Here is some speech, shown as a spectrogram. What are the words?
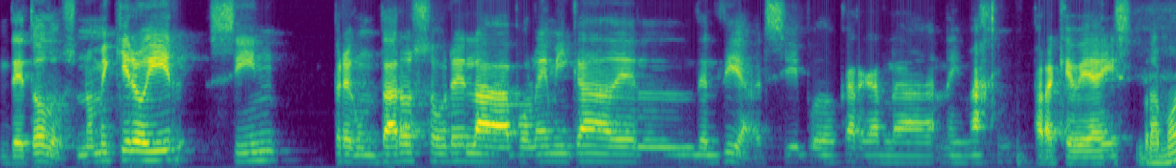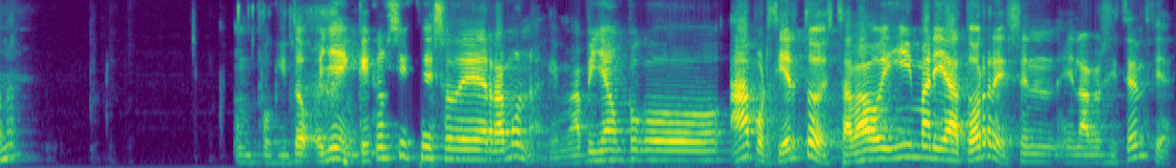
de todos. No me quiero ir sin preguntaros sobre la polémica del, del día, a ver si puedo cargar la, la imagen para que veáis ¿Ramona? Un poquito. Oye, ¿en qué consiste eso de Ramona? Que me ha pillado un poco. Ah, por cierto, estaba hoy María Torres en, en La Resistencia.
